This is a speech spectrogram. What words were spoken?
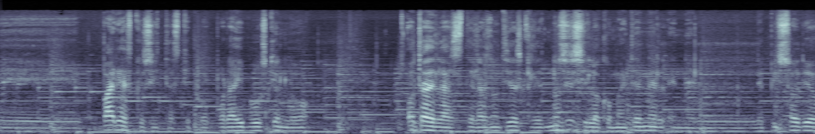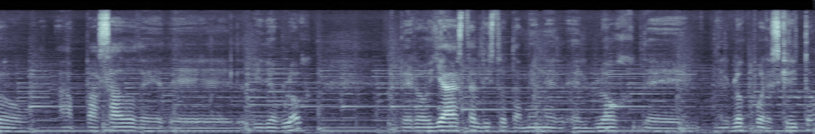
eh, varias cositas que por, ahí búsquenlo. Otra de las, de las noticias que no sé si lo comenté en el, en el episodio pasado del de, videoblog pero ya está listo también el, blog de el blog por escrito.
